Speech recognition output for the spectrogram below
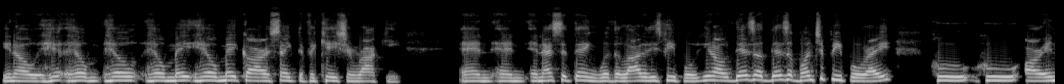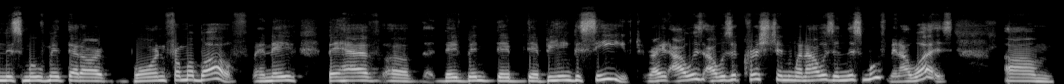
you know he'll he'll he'll he'll make he'll make our sanctification rocky. And and and that's the thing with a lot of these people. You know, there's a there's a bunch of people, right? Who who are in this movement that are born from above. And they they have uh, they've been they they're being deceived right? I was i was a christian when i was in this movement. I was. Um,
